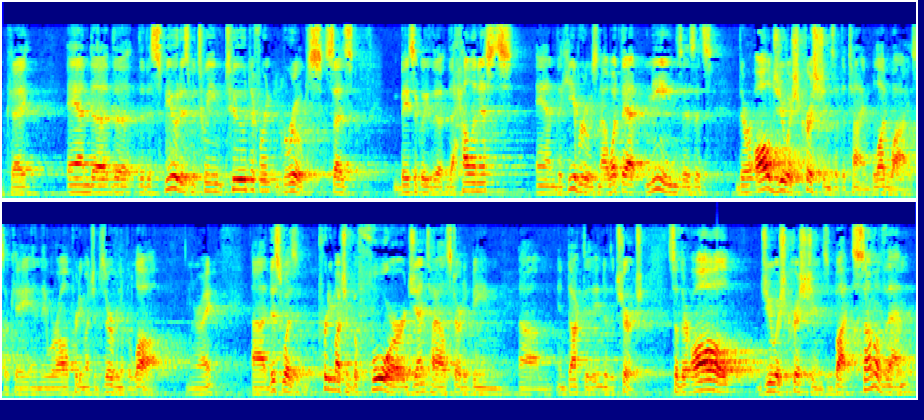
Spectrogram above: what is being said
Okay? And uh, the, the dispute is between two different groups. Says basically the, the Hellenists and the Hebrews. Now what that means is it's, they're all Jewish Christians at the time, blood-wise, okay, and they were all pretty much observant of the law, alright? Uh, this was pretty much before Gentiles started being um, inducted into the church. So they're all Jewish Christians, but some of them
